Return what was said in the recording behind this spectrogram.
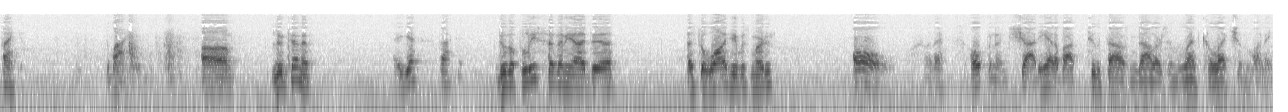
Thank you. Goodbye. Um, Lieutenant, Uh, yes, Doctor? do the police have any idea as to why he was murdered? Oh, well, that's open and shut. He had about $2,000 in rent collection money.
